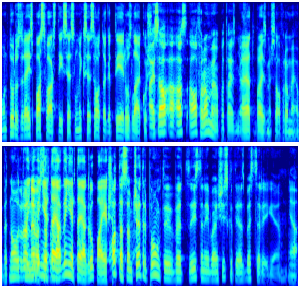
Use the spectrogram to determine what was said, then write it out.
Un tur uzreiz pasvārstīsies un liksies, o, tagad tie ir uzlēkuši. Es al, al, Alfa Romeo pat Jā, aizmirsu. jā tu aizmirsti Alfa Romeo. Bet, nu, Tur viņi, viņi, ir tajā, viņi ir tajā grupā iekšā. Otasam četri punkti, bet īstenībā viņš izskatījās bezcerīgi. Jā. Jā.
